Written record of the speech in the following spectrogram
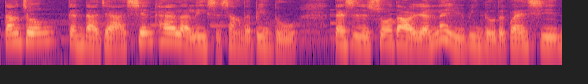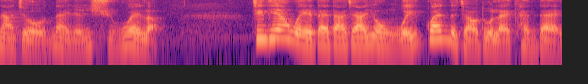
当中，跟大家掀开了历史上的病毒。但是说到人类与病毒的关系，那就耐人寻味了。今天我也带大家用微观的角度来看待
